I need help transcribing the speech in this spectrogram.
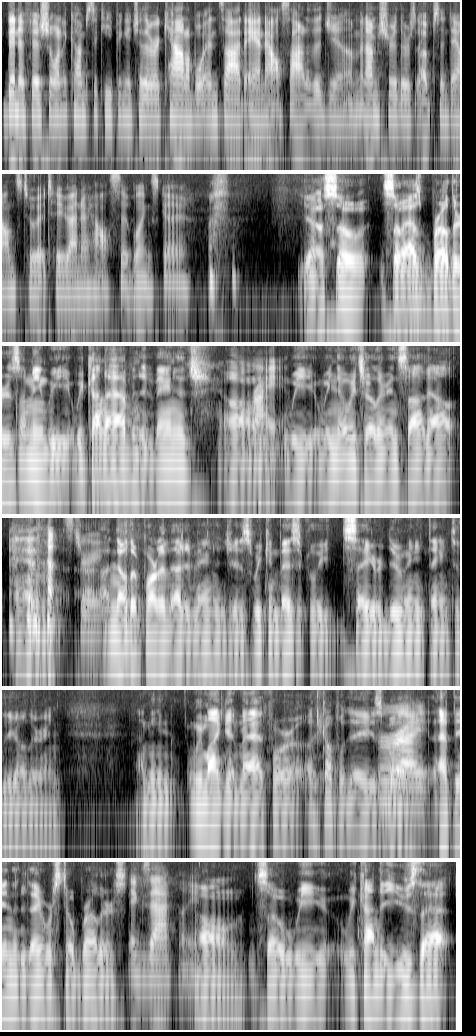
beneficial when it comes to keeping each other accountable inside and outside of the gym? And I'm sure there's ups and downs to it too. I know how siblings go. Yeah. So so as brothers, I mean, we we kind of have an advantage. Um, Right. We we know each other inside out, and That's true. another part of that advantage is we can basically say or do anything to the other, and I mean, we might get mad for a, a couple of days, but Right. at the end of the day, we're still brothers. exactly. Um, so we we kind of use that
